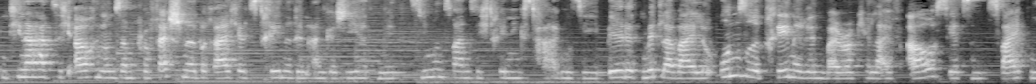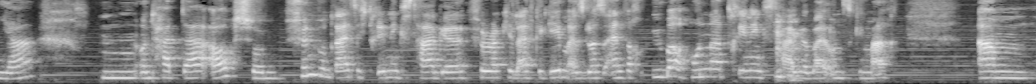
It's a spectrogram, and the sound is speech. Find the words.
Und Tina hat sich auch in unserem Professional-Bereich als Trainerin engagiert mit 27 Trainingstagen. Sie bildet mittlerweile unsere Trainerin bei Rock Your Life aus, jetzt im zweiten Jahr mm, und hat da auch schon 35 Trainingstage für Rock Your Life gegeben. Also du hast einfach über 100 Trainingstage bei uns gemacht ähm,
